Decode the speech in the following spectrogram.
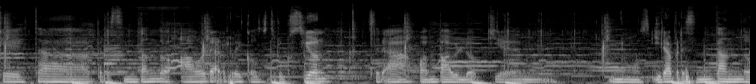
que está presentando ahora Reconstrucción. Será Juan Pablo quien nos irá presentando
